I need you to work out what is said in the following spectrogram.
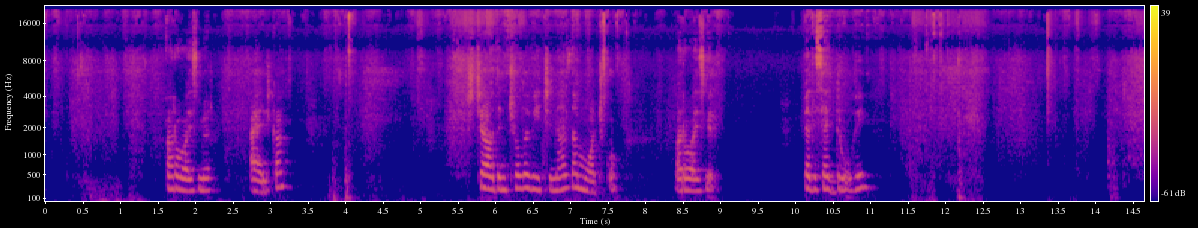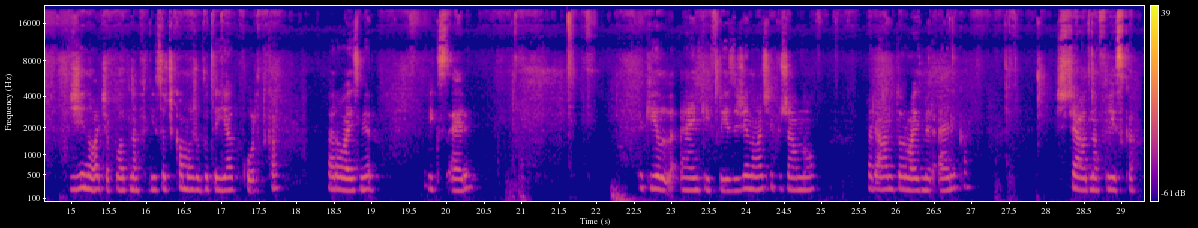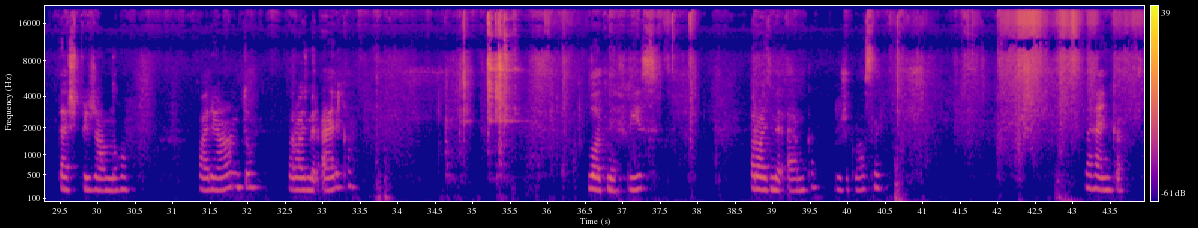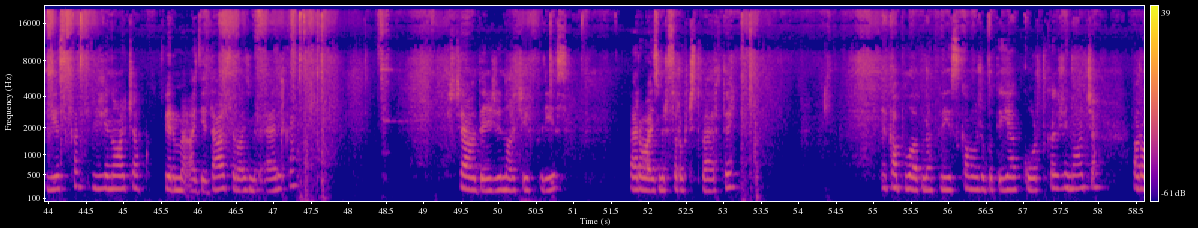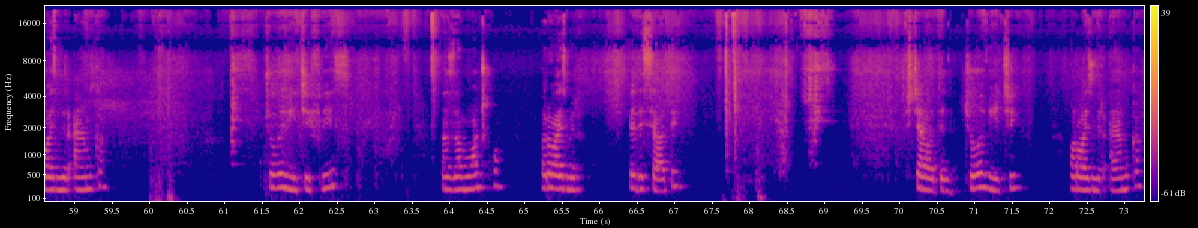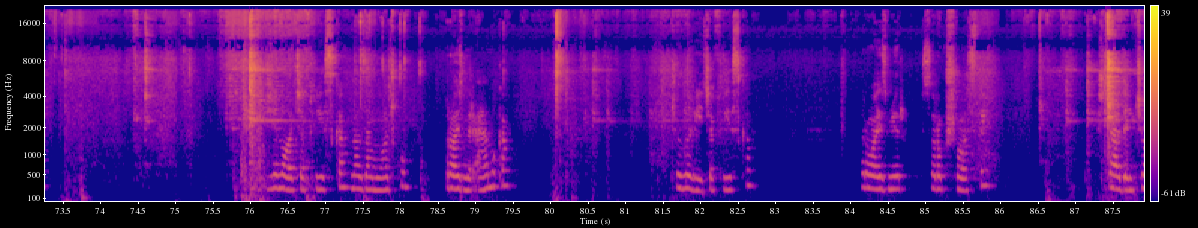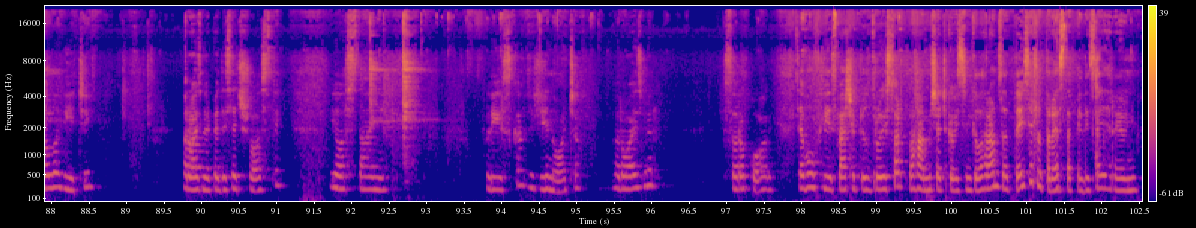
Розмір Елька. Ще один чоловічий на замочку. Розмір 52. Жіноча плотна флісочка може бути як куртка. Розмір XL. Такий легенький фліс жіночий піжамного варіанту, розмір Елька. Ще одна фліска теж піжамного варіанту, розмір Елька. Плотний фліс, розмір М, дуже класний. Легенька фліска жіноча фірми Adidas, розмір Елька. Ще один жіночий фліс, розмір 44. Така плотна фліска може бути як куртка жіноча, розмір М. Чоловічий фліс на замочку, розмір 50. Ще один чоловічий, розмір М. Жіноча фліска на замочку, розмір М. Чоловіча фліска. Розмір 46. Ще один чоловічий. Розмір 56. І останній фліска жіноча. Розмір 40. Це був фліс перший плюс другий сорт. Вага мішечка 8 кг за 1350 гривень.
